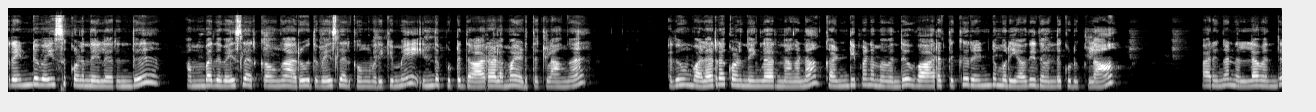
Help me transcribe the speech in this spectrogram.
ரெண்டு வயசு குழந்தையிலேருந்து ஐம்பது வயசில் இருக்கவங்க அறுபது வயசில் இருக்கவங்க வரைக்குமே இந்த புட்டு தாராளமாக எடுத்துக்கலாங்க. அதுவும் வளர்கிற குழந்தைங்களா இருந்தாங்கன்னா கண்டிப்பாக நம்ம வந்து வாரத்துக்கு ரெண்டு முறையாவது இதை வந்து கொடுக்கலாம். பாருங்கள் நல்லா வந்து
